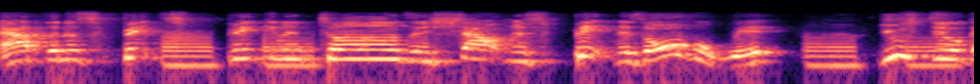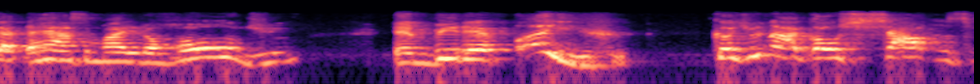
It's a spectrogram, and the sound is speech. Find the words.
after the spit, speaking in tongues and shouting and spitting is over with, you still got to have somebody to hold you and be there for you. Because you're not going to shout and,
